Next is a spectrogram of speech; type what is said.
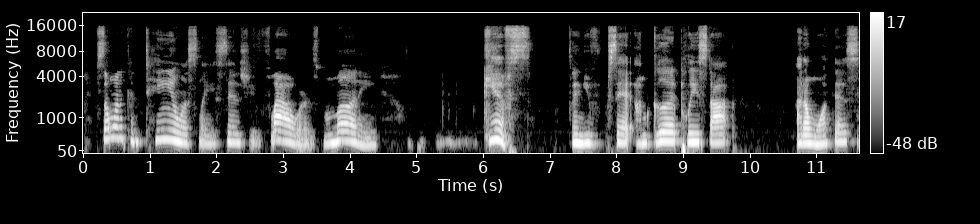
If someone continuously sends you flowers, money, gifts, and you've said, I'm good, please stop, I don't want this,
